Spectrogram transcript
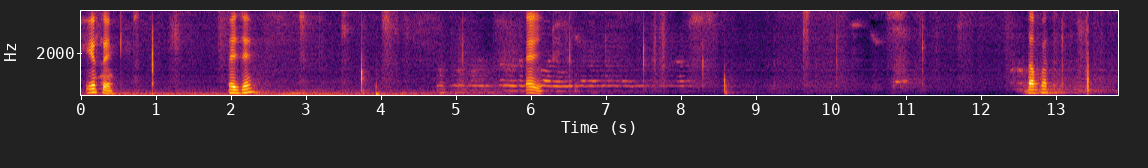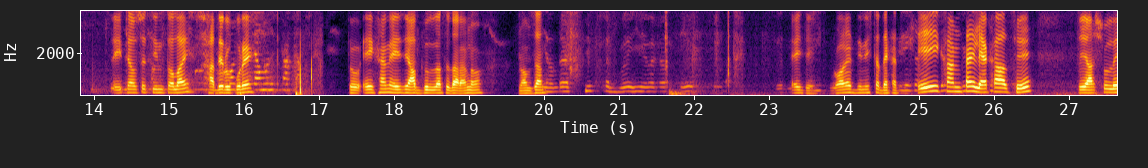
ঠিক আছে? এই যে এই। তারপর এইটা হচ্ছে তিনতলায় ছাদের উপরে। তো এইখানে এই যে আব্দুল্লাহ আছে দাঁড়ানো, রমজান। এই যে, ঘরের জিনিসটা দেখাচ্ছি। এইখানটায় লেখা আছে যে আসলে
